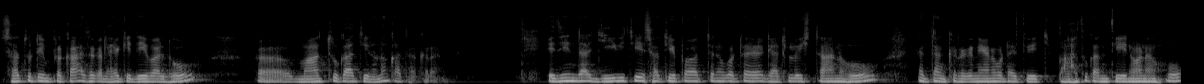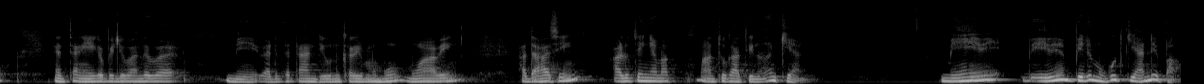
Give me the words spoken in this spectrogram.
සතුටින් ප්‍රකාශ කළ හැකි දේවල් හෝ මාත්‍රිකා තියෙනවා කතා කරන්න. එදින්දා ජීවිතයේ සතිය පවත්වනකොට ගැටළු ස්ථාන හෝ නැත්නම් කරගෙන යනකොට ඇතිවෙච්ච පහසුකම් තියෙනවා නම් හෝ නැත්නම් ඒක පිළිබඳව මේ වැඩසටහන් දිනු කිරීම මුවාවෙන් අදහසින් අලුතෙන් යමක් මාතෘකා තියෙනවා නම් කියන්න. මේ මේ පිට මුකුත් කියන්න එපා.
